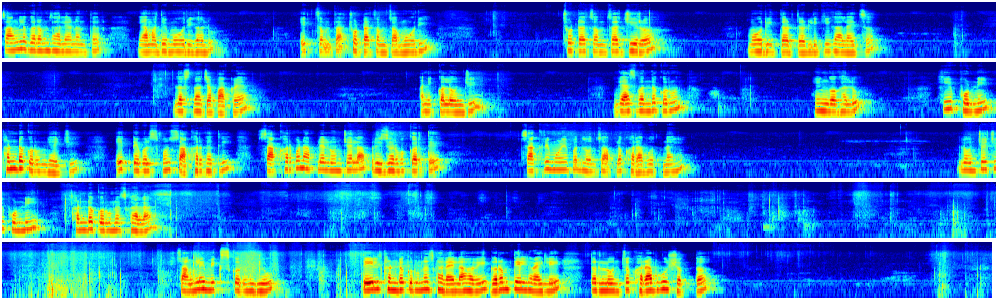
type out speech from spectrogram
चांगलं गरम झाल्यानंतर यामध्ये मोहरी घालू. एक चमचा छोटा चमचा मोहरी छोटा चमचा जिरं मोहरी तडतडली की घालायचं. लसणाच्या पाकळ्या आणि कलोंजी गॅस बंद करून हिंग घालू. ही फोडणी थंड करून घ्यायची. एक टेबलस्पून साखर घातली. साखर पण आपल्या लोणच्याला प्रिझर्व करते. साखरेमुळे पण लोणचं आपलं खराब होत नाही. लोणच्याची फोडणी थंड करूनच घाला. चांगले मिक्स करून घेऊ. तेल थंड करूनच घालायला हवे. गरम तेल राहिले तर लोणचं खराब होऊ शकतं.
